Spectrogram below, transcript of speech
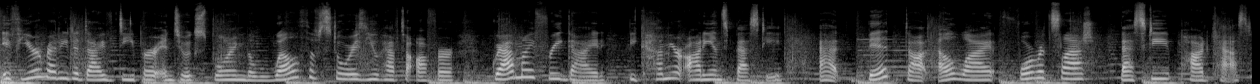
If you're ready to dive deeper into exploring the wealth of stories you have to offer, grab my free guide, Become Your Audience Bestie, at bit.ly forward slash bestie podcast.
